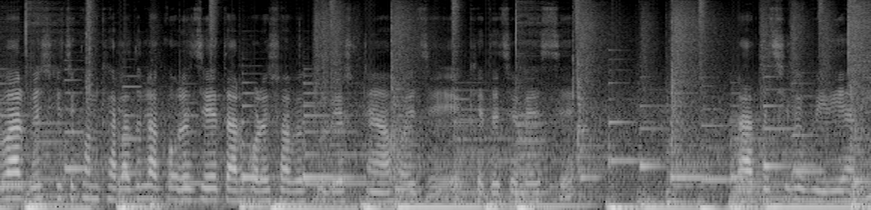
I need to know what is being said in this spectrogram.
এবার বেশ কিছুক্ষণ খেলাধুলা করেছে তারপরে সব একটু রেস্ট নেওয়া হয়েছে খেতে চলে এসছে। রাতে ছিল বিরিয়ানি।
